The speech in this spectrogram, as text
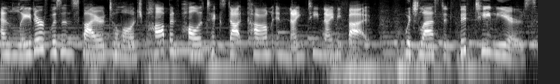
and later was inspired to launch popandpolitics.com in 1995, which lasted 15 years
